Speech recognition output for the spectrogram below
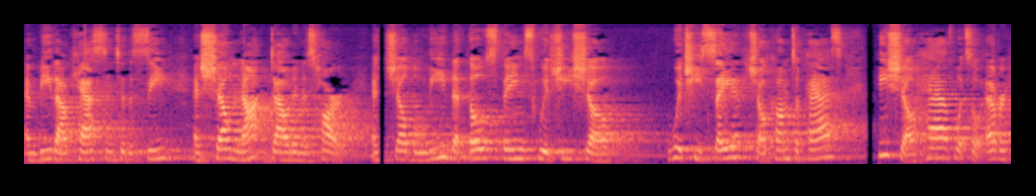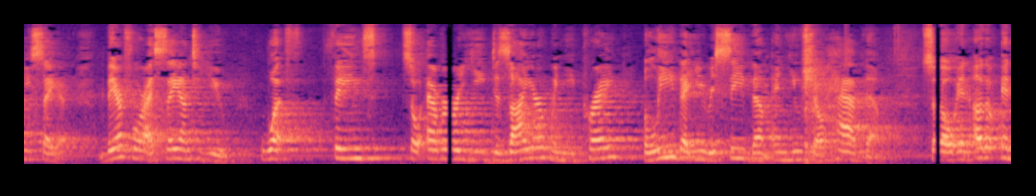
and be thou cast into the sea, and shall not doubt in his heart, and shall believe that those things which he shall which he saith shall come to pass, he shall have whatsoever he saith. Therefore I say unto you, what things soever ye desire when ye pray, believe that ye receive them and you shall have them. So in other in,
